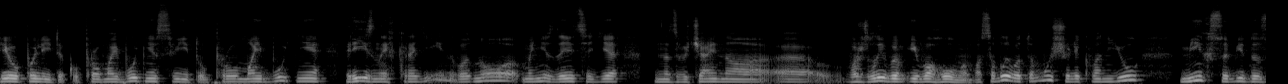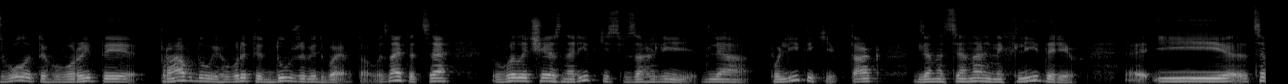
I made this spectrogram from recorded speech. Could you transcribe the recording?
геополітику, про майбутнє світу, про майбутнє різних країн, воно, мені здається, є надзвичайно е, важливим і вагомим, особливо тому, що Лі Кван Ю міг собі дозволити говорити правду і говорити дуже відверто. Ви знаєте, це величезна рідкість взагалі для політиків, так, для національних лідерів. Е, І це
